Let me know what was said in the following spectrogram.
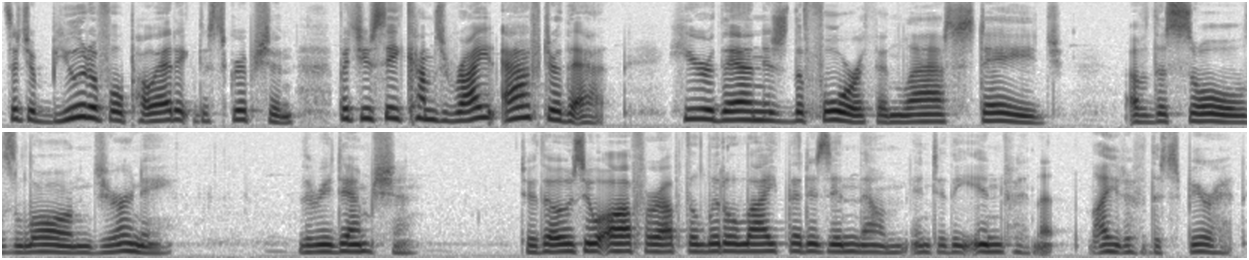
Such a beautiful poetic description. But you see, comes right after that. Here then is the fourth and last stage of the soul's long journey the redemption. To those who offer up the little light that is in them into the infinite light of the Spirit.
